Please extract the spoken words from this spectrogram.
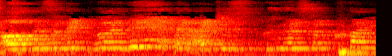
all this and they could. And I just could not stop crying.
